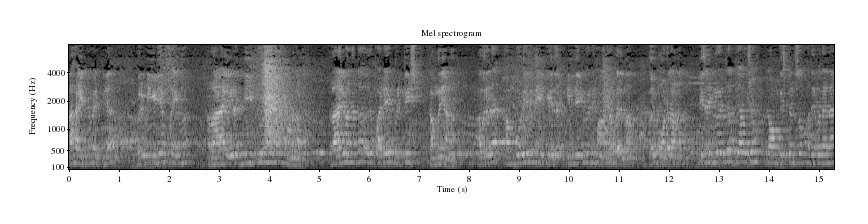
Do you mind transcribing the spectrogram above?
ആ ഹൈറ്റിന് പറ്റിയ ഒരു മീഡിയം ഫ്രെയിം റാലിയുടെ ഡി ടു മോഡലാണ് റാലി വന്നിട്ട് ഒരു പഴയ ബ്രിട്ടീഷ് കമ്പനിയാണ്. അവരുടെ കമ്പോഡിയിൽ മേക്ക് ചെയ്ത് ഇന്ത്യയ്ക്ക് വേണ്ടി മാത്രം വരുന്ന ഒരു മോഡലാണ് ഈ സൈക്കിൾ വെച്ച് അത്യാവശ്യം ലോങ് ഡിസ്റ്റൻസും അതേപോലെ തന്നെ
